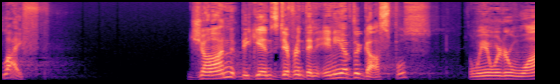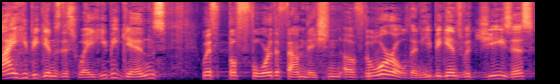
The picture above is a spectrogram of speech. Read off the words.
life. John begins different than any of the Gospels. And we wonder why he begins this way. He begins with before the foundation of the world, and he begins with Jesus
